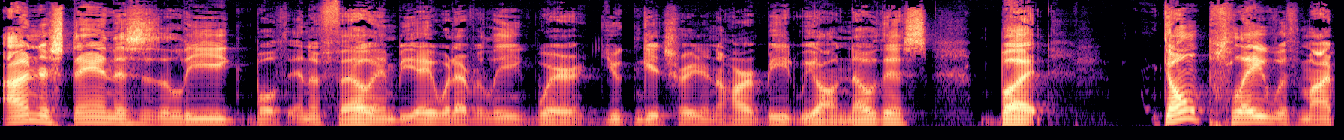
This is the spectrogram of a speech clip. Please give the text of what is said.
I understand this is a league, both NFL, NBA, whatever league, where you can get traded in a heartbeat. We all know this, but don't play with my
